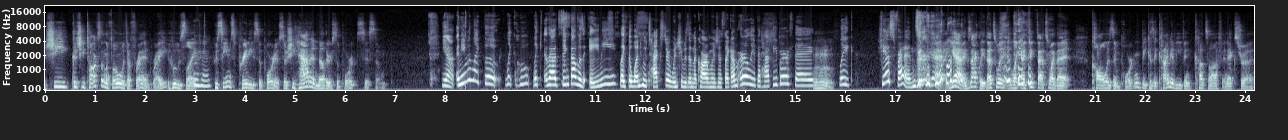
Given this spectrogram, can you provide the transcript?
she because she talks on the phone with a friend, right? Who's like mm-hmm. who seems pretty supportive. So she had another support system. Yeah, and even like the like who like I think that was Amy, like the one who texted her when she was in the car and was just like, "I'm early, but happy birthday." Mhm. Like, she has friends. Yeah, yeah, exactly. That's what like I think that's why that call is important because it kind of even cuts off an extra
